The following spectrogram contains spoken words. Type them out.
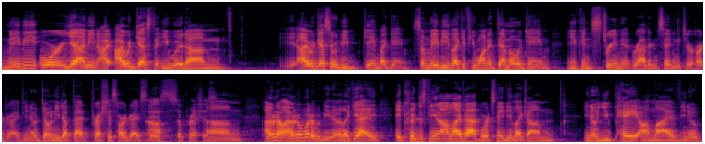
Maybe, or yeah, I mean, I, I would guess that you would, um, I would guess it would be game by game. So maybe like if you want to demo a game, you can stream it rather than saving it to your hard drive. You know, don't eat up that precious hard drive space. Oh, so precious. Um, I don't know. I don't know what it would be though. Like, yeah, it, it could just be an OnLive app, or it's maybe like, um, you know, you pay OnLive, you know,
